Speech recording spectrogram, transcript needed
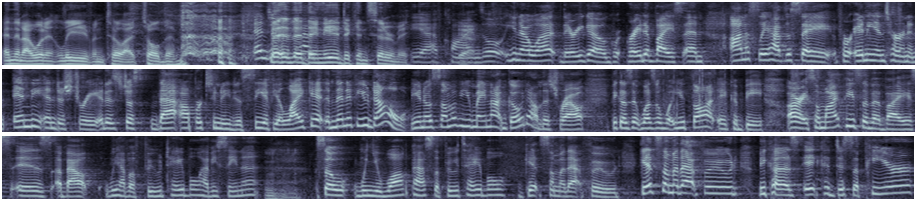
And then I wouldn't leave until I told them that that they needed to consider me. Yeah, have climbs. Well, you know what? There you go. Gr- Great advice. And honestly, I have to say, for any intern in any industry, it is just that opportunity to see if you like it. And then if you don't, you know, some of you may not go down this route because it wasn't what you thought it could be. All right, so my piece of advice is about we have a food table. Have you seen it? Mm-hmm. So when you walk past the food table, get some of that food. Get some of that food because it could disappear.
